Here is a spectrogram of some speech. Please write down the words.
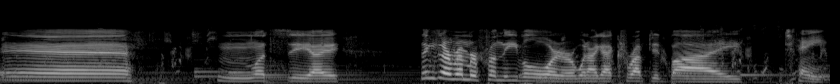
Eh. Hmm, let's see. I things I remember from the Evil Order when I got corrupted by Taint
